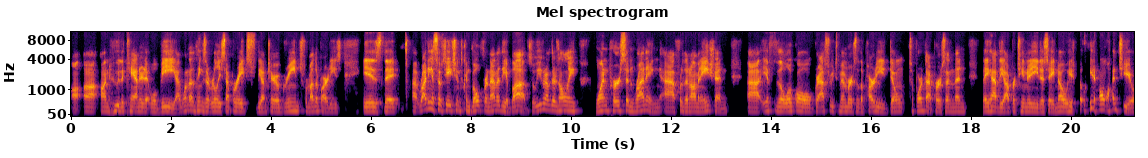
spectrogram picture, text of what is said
uh, uh on who the candidate will be. Uh, one of the things that really separates the Ontario Greens from other parties is that uh, associations can vote for none of the above. So even if there's only one person running uh, for the nomination, uh, if the local grassroots members of the party don't support that person, then they have the opportunity to say, no, we, we don't want you.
